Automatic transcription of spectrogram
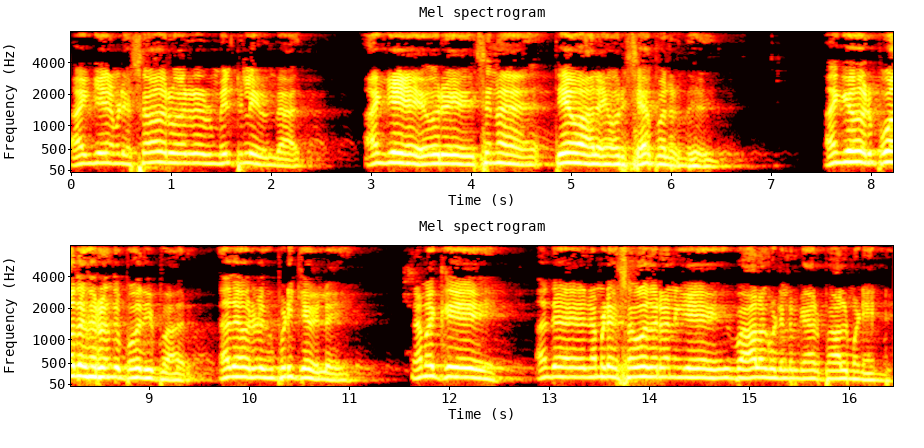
அங்கே நம்முடைய சோதரர் ஒரு மிலிட்டரியில் இருந்தார் அங்கே ஒரு சின்ன தேவாலயம் ஒரு சேப்பல் இருந்தது. அங்கே ஒரு போதகர் வந்து போதிப்பார். அது அவர்களுக்கு பிடிக்கவில்லை. நமக்கு அந்த நம்முடைய சகோதரன் இங்கே இப்போ ஆலங்குடியில் இருக்கார் பால்மணி என்று.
